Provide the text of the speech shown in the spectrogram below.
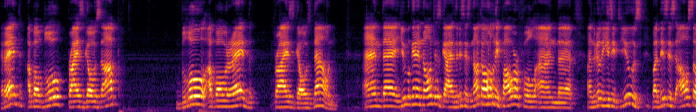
Red above blue, price goes up. Blue above red, price goes down. And uh, you're gonna notice, guys, that this is not only powerful and uh, and really easy to use, but this is also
